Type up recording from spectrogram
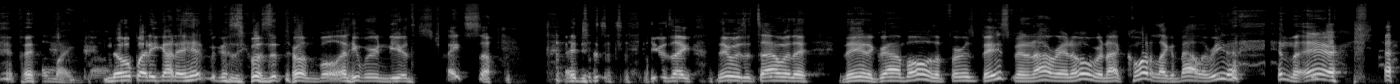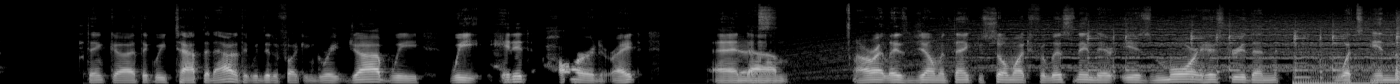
but Oh my god. nobody got a hit because he wasn't throwing the ball anywhere near the strike zone. I just he was like, there was a time where they they hit a ground ball to the first baseman, and I ran over and I caught it like a ballerina in the air. I think uh, I think we tapped it out. I think we did a fucking great job. We we hit it hard, right? And Yes. um, all right, ladies and gentlemen, thank you so much for listening. There is more history than what's in the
